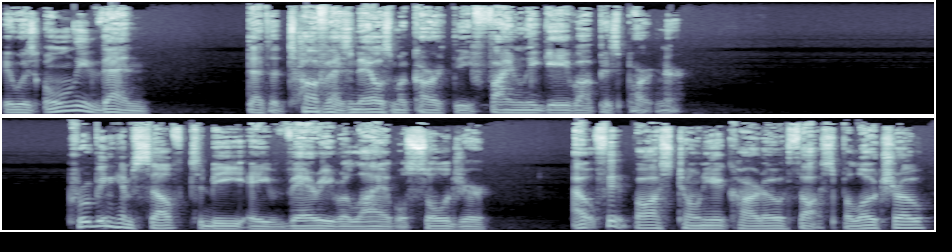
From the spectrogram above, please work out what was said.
It was only then that the tough as nails McCarthy finally gave up his partner. Proving himself to be a very reliable soldier, outfit boss Tony Accardo thought Spilotro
